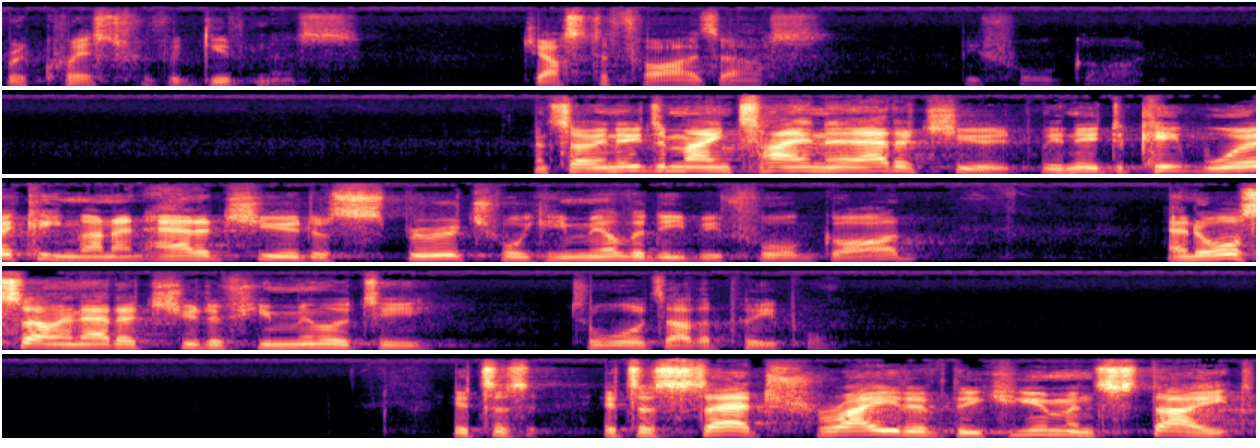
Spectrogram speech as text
request for forgiveness, justifies us before God. And so we need to maintain an attitude. We need to keep working on an attitude of spiritual humility before God and also an attitude of humility towards other people. It's a, it's a sad trait of the human state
